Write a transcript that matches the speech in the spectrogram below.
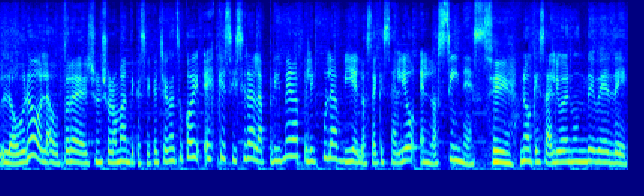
logró la autora de Junjo Romantic, Sekaiichi Hatsukoi, es que se hiciera la primera película biel, o sea, que salió en los cines. Sí. No que salió en un DVD,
